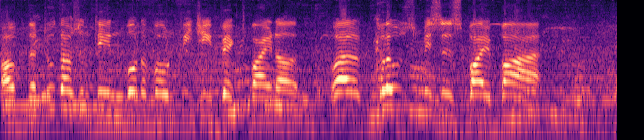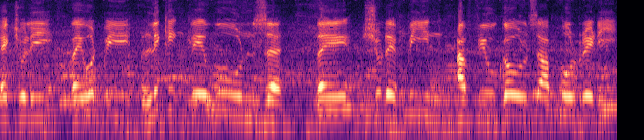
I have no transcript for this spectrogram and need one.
of the 2010 Vodafone Fiji Fact Final. Well, close misses by Ba. Actually, they would be licking their wounds. Uh, they should have been a few goals up already.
